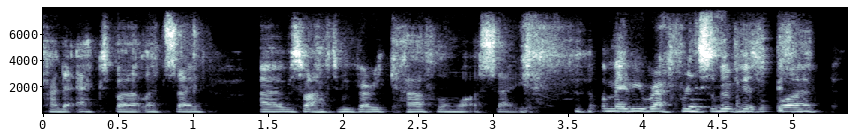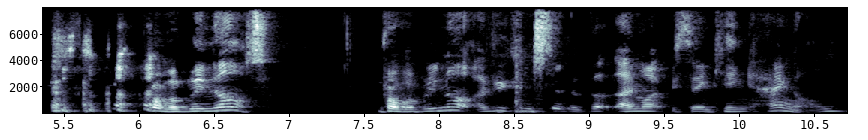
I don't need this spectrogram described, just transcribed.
kind of expert, let's say. Um, so I have to be very careful on what I say, or maybe reference some of his work. Probably not. Probably not. Have you considered that they might be thinking, hang on,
